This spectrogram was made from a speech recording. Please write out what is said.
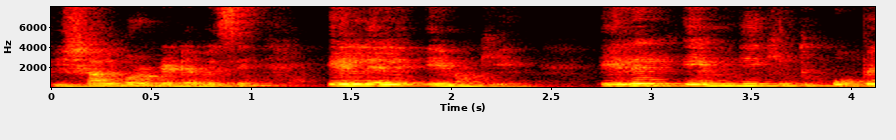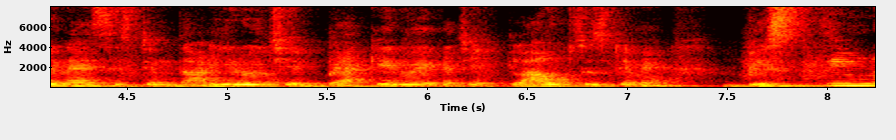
বিশাল বড় ডেটাবেসে এল এল এম কে এল এল এম দিয়ে কিন্তু ওপেন আই সিস্টেম দাঁড়িয়ে রয়েছে, ব্যাকে রয়ে গেছে, ক্লাউড সিস্টেমে বিস্তীর্ণ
